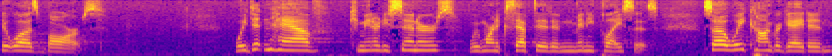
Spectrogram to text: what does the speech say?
It was bars. We didn't have community centers, we weren't accepted in many places. So we congregated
